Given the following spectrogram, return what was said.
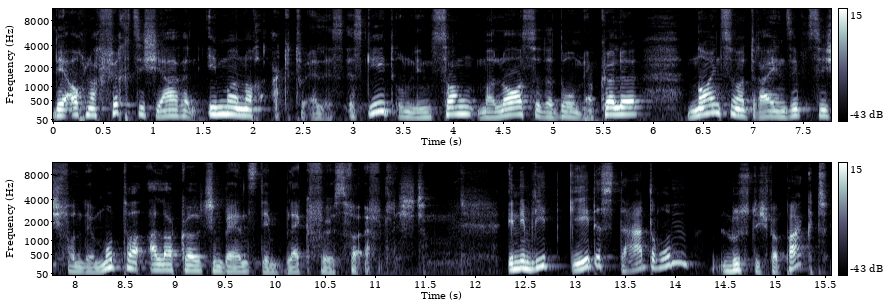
der auch nach 40 Jahren immer noch aktuell ist. Es geht um den Song Malorce der Dom in Köln, 1973 von der Mutter aller Kölschen Bands, dem Black Föß, veröffentlicht. In dem Lied geht es darum, lustig verpackt,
